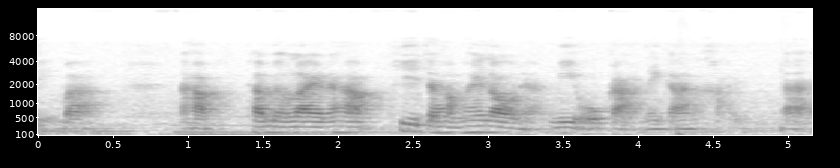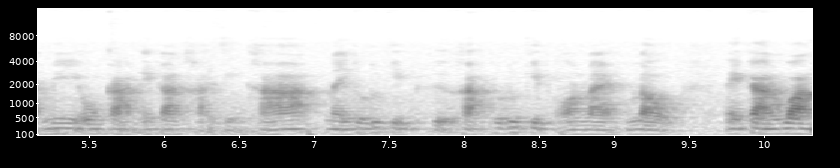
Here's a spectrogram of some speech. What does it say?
ริงๆบ้างนะครับทำอย่างไรนะครับที่จะทำให้เราเนี่ยมีโอกาสในการขายมีโอกาสในการขายสินค้าในธุรกิจเครือข่ายธุรกิจออนไลน์ของเรา ในการวาง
